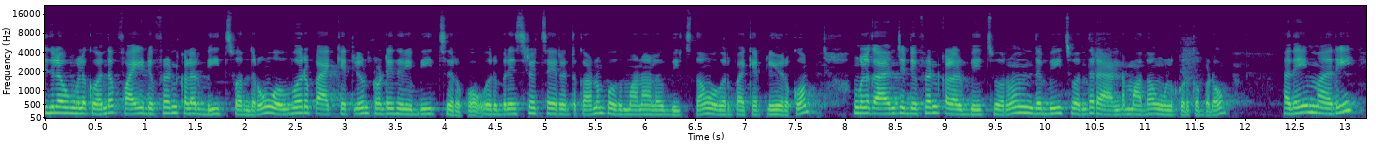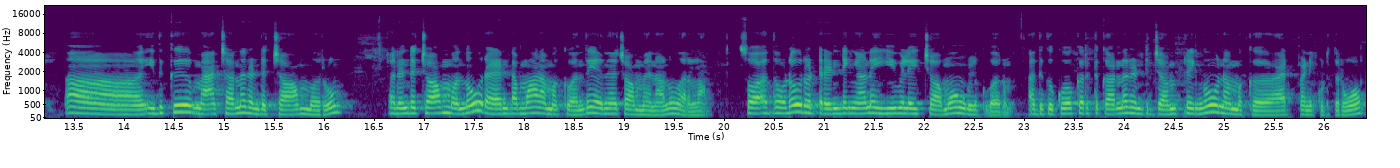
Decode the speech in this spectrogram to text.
இதில் உங்களுக்கு வந்து ஃபைவ் டிஃப்ரெண்ட் கலர் பீட்ஸ் வந்துடும் ஒவ்வொரு பேக்கெட்லேயும் டுவெண்ட்டி த்ரீ பீட்ஸ் இருக்கும். ஒரு பிரேஸ்லெட் செய்கிறதுக்கான போதுமான அளவு பீட்ஸ் தான் ஒவ்வொரு பேக்கெட்லேயும் இருக்கும். உங்களுக்கு அஞ்சு டிஃப்ரெண்ட் கலர் பீட்ஸ் வரும். இந்த பீட்ஸ் வந்து ரேண்டமாக தான் உங்களுக்கு கொடுக்கப்படும். அதே மாதிரி இதுக்கு மேட்சான ரெண்டு சாம் வரும். ரெண்டு சாம் வந்தும் ரேண்டமாக நமக்கு வந்து எந்த சாம் வேணாலும் வரலாம். ஸோ அதோட ஒரு ட்ரெண்டிங்கான ஈவிலை சாமும் உங்களுக்கு வரும். அதுக்கு கோக்கறதுக்கான ரெண்டு ஜம்ப்ரிங்கும் நமக்கு ஆட் பண்ணி கொடுத்துருவோம்.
